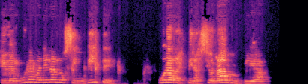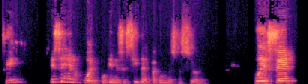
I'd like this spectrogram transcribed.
que de alguna manera los invite, una respiración amplia, ¿sí? Ese es el cuerpo que necesita esta conversación. Puede ser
